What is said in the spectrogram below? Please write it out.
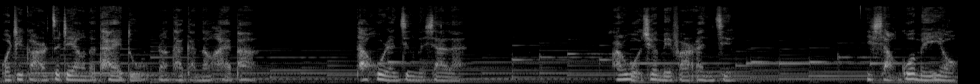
我这个儿子这样的态度让他感到害怕，他忽然静了下来，而我却没法安静。你想过没有，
